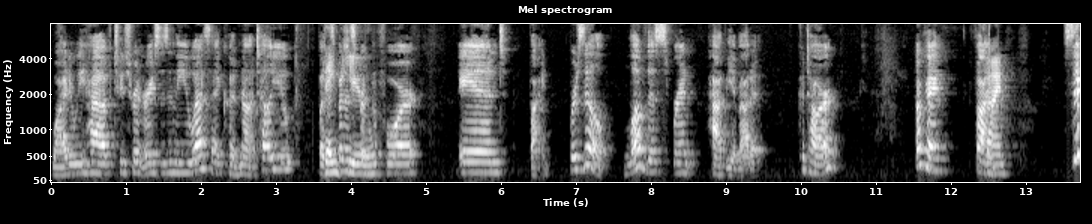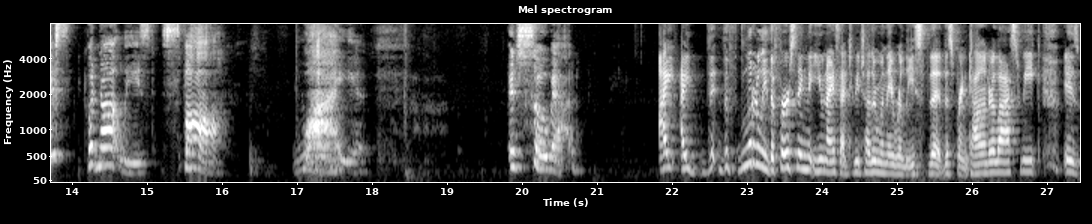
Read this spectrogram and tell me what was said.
why do we have two sprint races in the US? I could not tell you, but Thank it's been a sprint before. And fine. Brazil, love this sprint, happy about it. Qatar, okay, fine. Fine. Sixth but not least, Spa. Why? It's so bad. I, I, the, the, literally the first thing that you and I said to each other when they released the, the sprint calendar last week is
